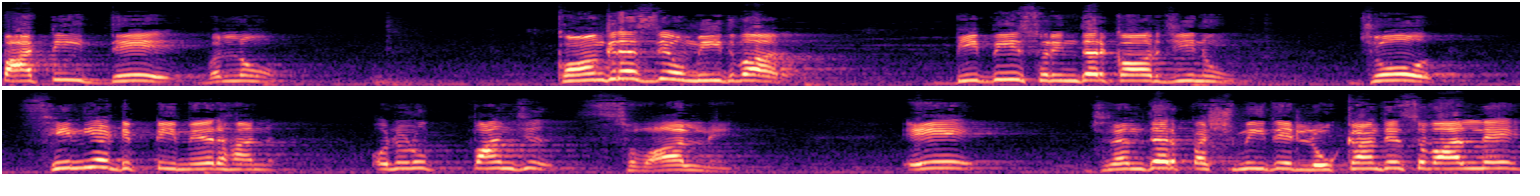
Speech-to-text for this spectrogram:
ਪਾਰਟੀ ਦੇ ਵੱਲੋਂ ਕਾਂਗਰਸ ਦੇ ਉਮੀਦਵਾਰ ਬੀਬੀ ਸੁਰਿੰਦਰ ਕੌਰ ਜੀ ਨੂੰ, ਜੋ ਸੀਨੀਅਰ ਡਿਪਟੀ ਮੇਅਰ ਹਨ, ਉਹਨਾਂ ਨੂੰ ਪੰਜ ਸਵਾਲ ਨੇ। ਇਹ ਜਲੰਧਰ ਪੱਛਮੀ ਦੇ ਲੋਕਾਂ ਦੇ ਸਵਾਲ ਨੇ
